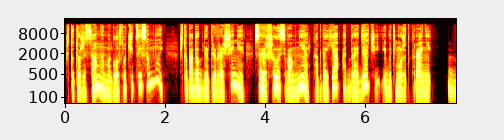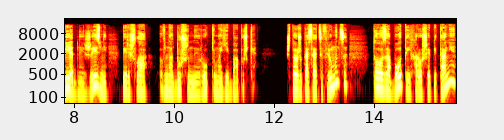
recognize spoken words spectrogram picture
что то же самое могло случиться и со мной, что подобное превращение совершилось во мне, когда я от бродячей и, быть может, крайне бедной жизни перешла в надушенные руки моей бабушки. Что же касается Фрюманса, то заботы и хорошее питание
